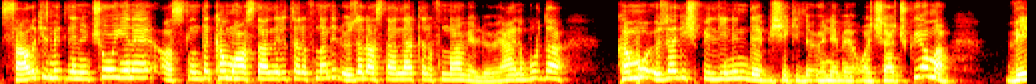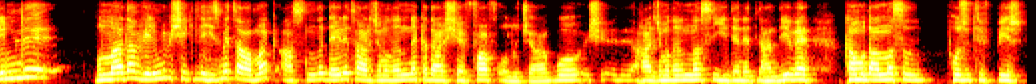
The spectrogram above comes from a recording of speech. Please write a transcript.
Sağlık hizmetlerinin çoğu yine aslında kamu hastaneleri tarafından değil özel hastaneler tarafından veriliyor. Yani burada kamu özel işbirliğinin de bir şekilde önemi açığa çıkıyor ama verimli bunlardan verimli bir şekilde hizmet almak aslında devlet harcamalarının ne kadar şeffaf olacağı, bu harcamaların nasıl iyi denetlendiği ve kamudan nasıl pozitif bir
